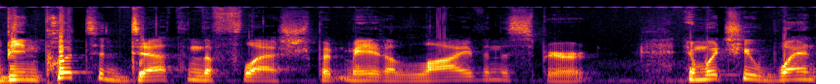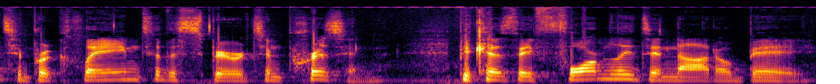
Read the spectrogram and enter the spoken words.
Being put to death in the flesh, but made alive in the Spirit, in which he went and proclaimed to the spirits in prison, because they formerly did not obey,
